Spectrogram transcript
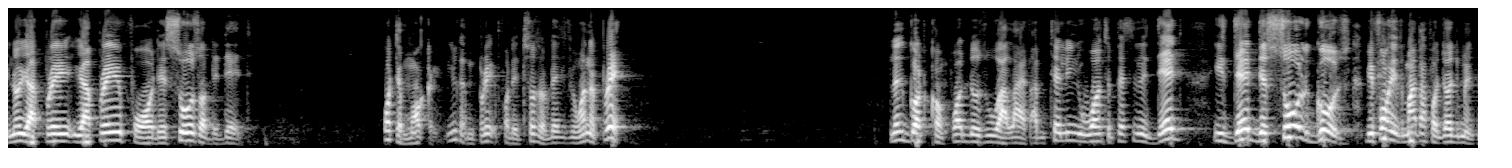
You know, you are praying, you are praying for the souls of the dead. What a mockery! You can pray for the souls of the dead if you want to pray. Let God comfort those who are alive. I'm telling you, once a person is dead, is dead, the soul goes before his matter for judgment.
